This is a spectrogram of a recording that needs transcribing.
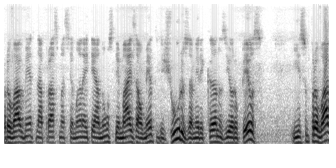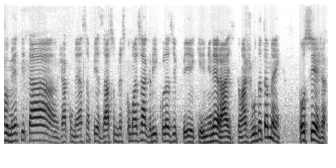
provavelmente na próxima semana aí tem anúncio de mais aumento de juros americanos e europeus. E isso provavelmente tá, já começa a pesar sobre as commodities agrícolas e, e, e minerais. Então ajuda também. Ou seja,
